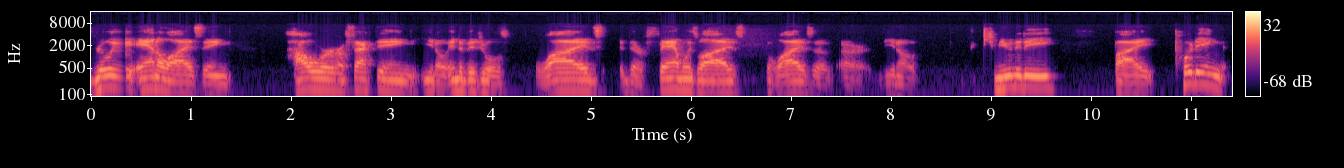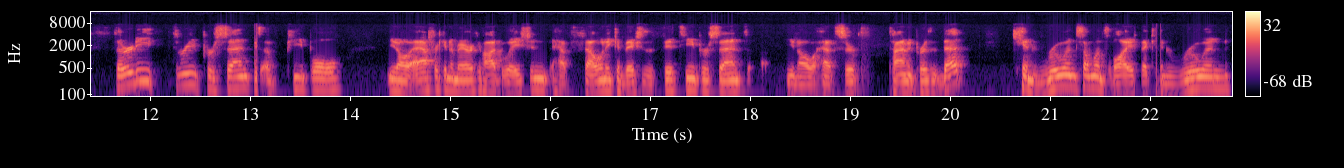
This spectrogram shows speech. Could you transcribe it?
really analyzing how we're affecting you know individuals' lives, their families' lives, the lives of our you know community by putting 33% of people, you know, African American population have felony convictions, and 15%, you know, have served time in prison. That can ruin someone's life. That can ruin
